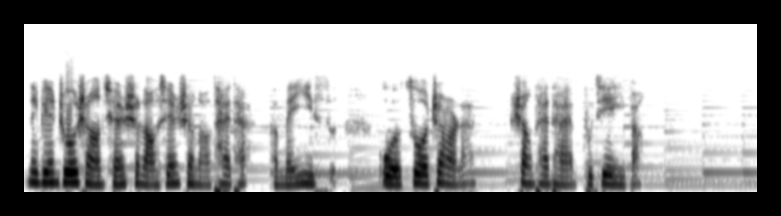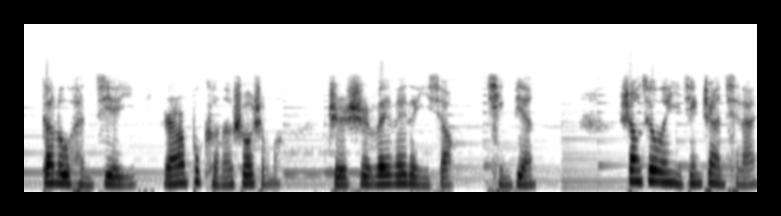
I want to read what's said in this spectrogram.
那边桌上全是老先生、老太太，很没意思。我坐这儿来，尚太太不介意吧？甘露很介意，然而不可能说什么，只是微微的一笑，请便。尚修文已经站起来，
